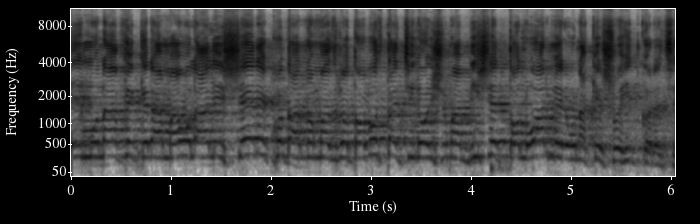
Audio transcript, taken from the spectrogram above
এই মুনাফিকেরা মাওলা আলী শেরে খোদা নামাজরত অবস্থায় ছিল ওই সময় বিশের তলোয়ার মেরে ওনাকে শহীদ করেছে।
